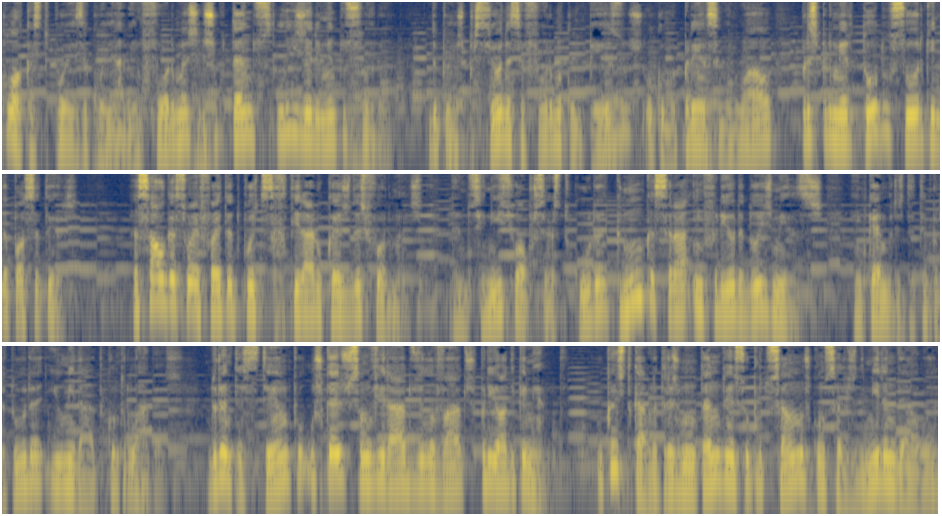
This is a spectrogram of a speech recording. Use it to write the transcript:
Coloca-se depois a coalhada em formas, esgotando-se ligeiramente o soro. Depois pressiona-se a forma com pesos ou com uma prensa manual para espremer todo o soro que ainda possa ter. A salga só é feita depois de se retirar o queijo das formas, dando-se início ao processo de cura que nunca será inferior a dois meses, em câmaras de temperatura e umidade controladas. Durante esse tempo, os queijos são virados e lavados periodicamente. O queijo de cabra transmontano tem a sua produção nos concelhos de Mirandela,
